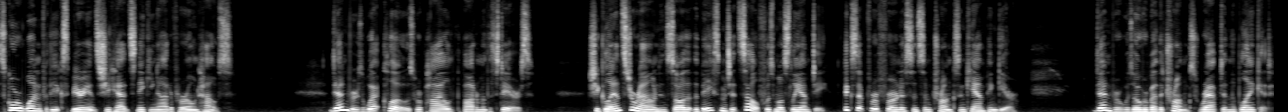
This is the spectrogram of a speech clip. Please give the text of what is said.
Score one for the experience she had sneaking out of her own house. Denver's wet clothes were piled at the bottom of the stairs. She glanced around and saw that the basement itself was mostly empty, except for a furnace and some trunks and camping gear. Denver was over by the trunks, wrapped in the blanket.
